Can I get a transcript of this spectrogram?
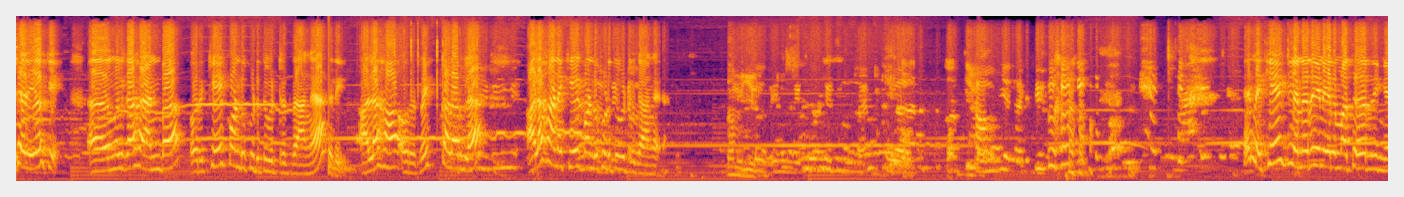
சரி ஓகே. உங்களுக்காக அன்பா ஒரு கேக் கொண்டு கொடுத்து விட்டுருக்காங்க சரி அழகா ஒரு ரெட் கலர்ல அழகான கேக் கொண்டு கொடுத்து விட்டுருக்காங்க. தம்பி என்ன கேக்ல நிறைய நேரமா தேடுறீங்க?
